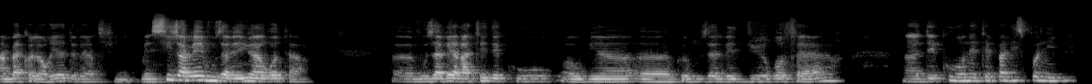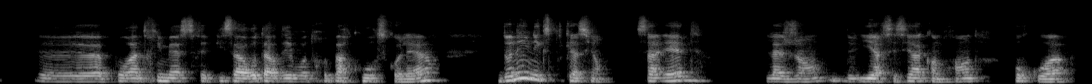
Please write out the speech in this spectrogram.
un baccalauréat devrait être fini. Mais si jamais vous avez eu un retard, euh, vous avez raté des cours ou bien euh, que vous avez dû refaire, des cours n'étaient pas disponibles pour un trimestre et puis ça a retardé votre parcours scolaire, Donner une explication, ça aide l'agent de IRCC à comprendre pourquoi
